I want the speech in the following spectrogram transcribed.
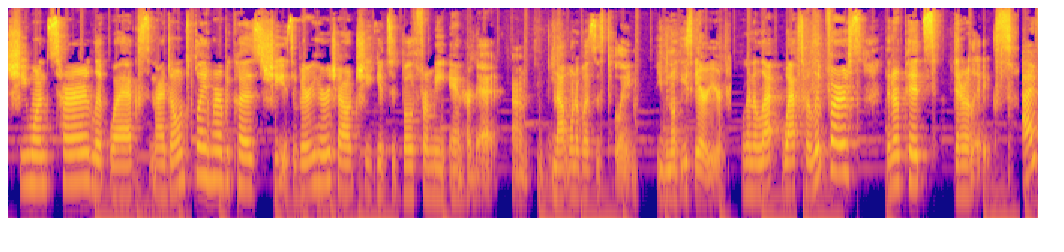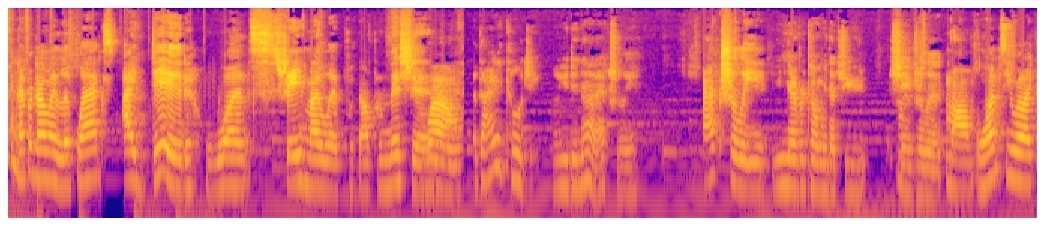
she wants her lip wax and I don't blame her because she is a very hairy child. She gets it both from me and her dad. Um, not one of us is to blame even though he's hairier. We're gonna let wax her lip first, then her pits, then her legs. I've never got my lip waxed. I did once shave my lip without permission. Wow. I told you. No, you did not actually. Actually. You never told me that you shaved your lip. Mom, once you were like,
